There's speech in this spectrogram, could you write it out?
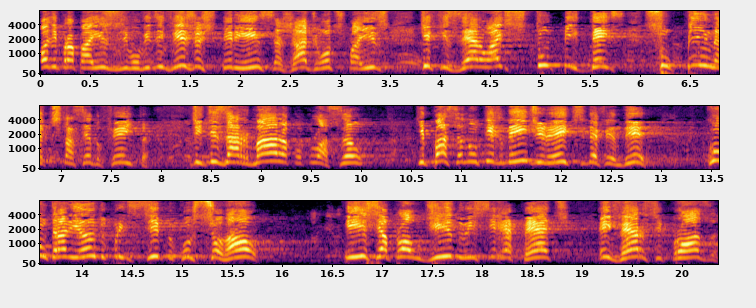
Olhe para países desenvolvidos e veja a experiência já de outros países que fizeram a estupidez supina que está sendo feita de desarmar a população, que passa a não ter nem direito de se defender, contrariando o princípio constitucional. E isso é aplaudido, isso se repete em verso e prosa.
